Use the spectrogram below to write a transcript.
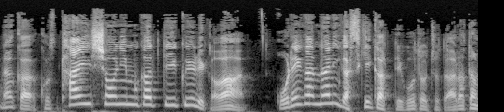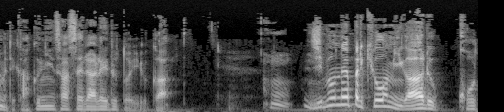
なんかこう対象に向かっていくよりかは、俺が何が好きかっていうことをちょっと改めて確認させられるというか、うん。自分のやっぱり興味があるこ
